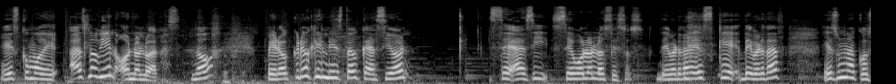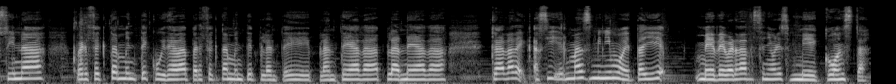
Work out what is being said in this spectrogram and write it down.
Es como de, hazlo bien o no lo hagas, ¿no? Pero creo que en esta ocasión así, se voló los sesos. De verdad es que, de verdad, es una cocina perfectamente cuidada, perfectamente planteada, planeada. Cada, así, el más mínimo detalle, me, de verdad, señores, me consta.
